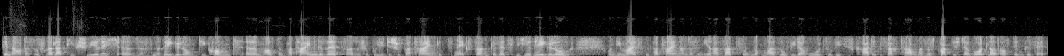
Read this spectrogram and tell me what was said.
Genau, das ist relativ schwierig. Also das ist eine Regelung, die kommt ähm, aus dem Parteiengesetz. Also für politische Parteien gibt es eine extra gesetzliche Regelung. Und die meisten Parteien haben das in ihrer Satzung nochmal so wiederholt, so wie Sie es gerade gesagt haben. Also es ist praktisch der Wortlaut aus dem Gesetz.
